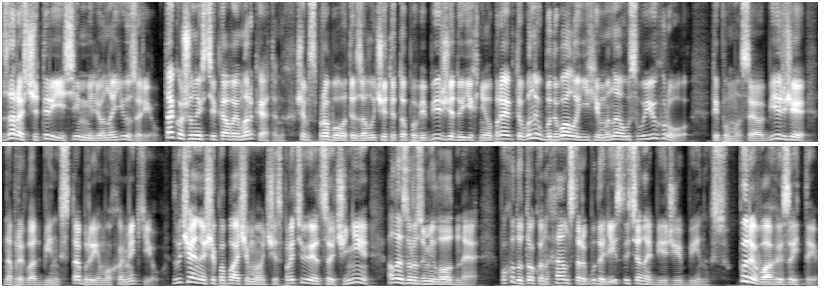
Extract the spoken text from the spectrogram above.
Зараз 4,7 мільйона юзерів. Також у них цікавий маркетинг. Щоб спробувати залучити топові біржі до їхнього проекту, вони вбудували їх імена у свою гру, типу SEO біржі, наприклад, Binance та бриємо хомяків. Звичайно, ще побачимо, чи спрацює це чи ні, але зрозуміло одне: походу токен Hamster буде ліститися на біржі Binance. Переваги зайти.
